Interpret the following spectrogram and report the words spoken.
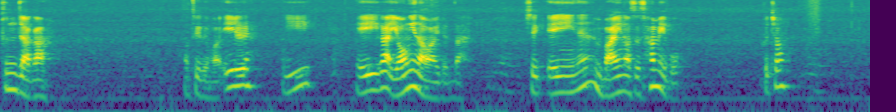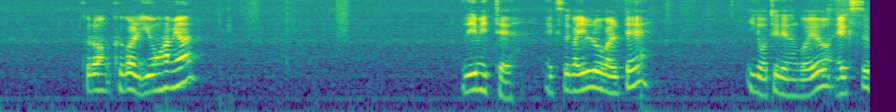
분자가 어떻게 된 거야? 1, 2, a가 0이 나와야 된다 즉 a는 마이너스 3이고 그쵸? 그럼 그걸 이용하면 리미트 x가 1로 갈 때 이게 어떻게 되는 거예요? x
